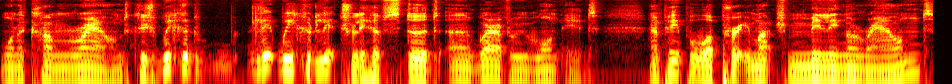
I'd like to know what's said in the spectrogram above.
want to come round, because we could, we could literally have stood uh, wherever we wanted, and people were pretty much milling around.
